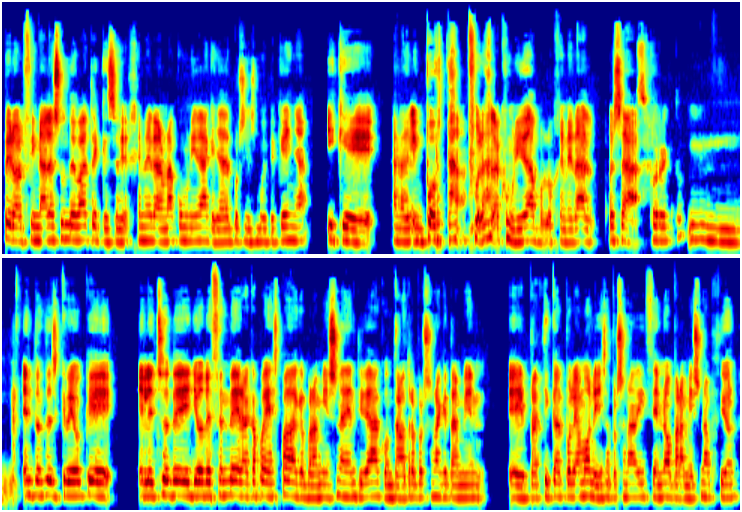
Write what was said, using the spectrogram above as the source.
pero al final es un debate que se genera en una comunidad que ya de por sí es muy pequeña y que a nadie le importa fuera de la comunidad por lo general. O sea, es correcto. Mm, entonces creo que el hecho de yo defender a capa y espada, que para mí es una identidad, contra otra persona que también eh, practica el poliamor y esa persona dice no, para mí es una opción,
